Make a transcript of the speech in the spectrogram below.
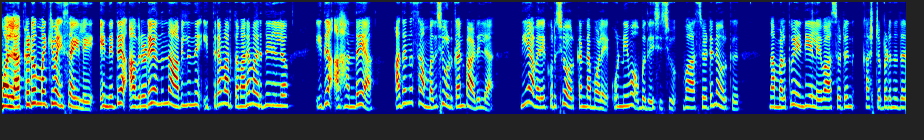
മൊല്ലാക്കയുടെ ഉമ്മയ്ക്ക് വയസ്സായില്ലേ? എന്നിട്ട് അവരുടെ ഒന്നും നാവിൽ നിന്ന് ഇത്തരം വർത്തമാനം വരുന്നില്ലല്ലോ. ഇത് അഹന്തയാ. അതങ്ങ് സമ്മതിച്ചു കൊടുക്കാൻ പാടില്ല. നീ അവരെക്കുറിച്ച് ഓർക്കണ്ട മോളെ. ഉണ്ണിമ ഉപദേശിച്ചു. വാസുവേട്ടൻ ഓർക്ക്. നമ്മൾക്ക് വേണ്ടിയല്ലേ വാസുവേട്ടൻ കഷ്ടപ്പെടുന്നത്?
